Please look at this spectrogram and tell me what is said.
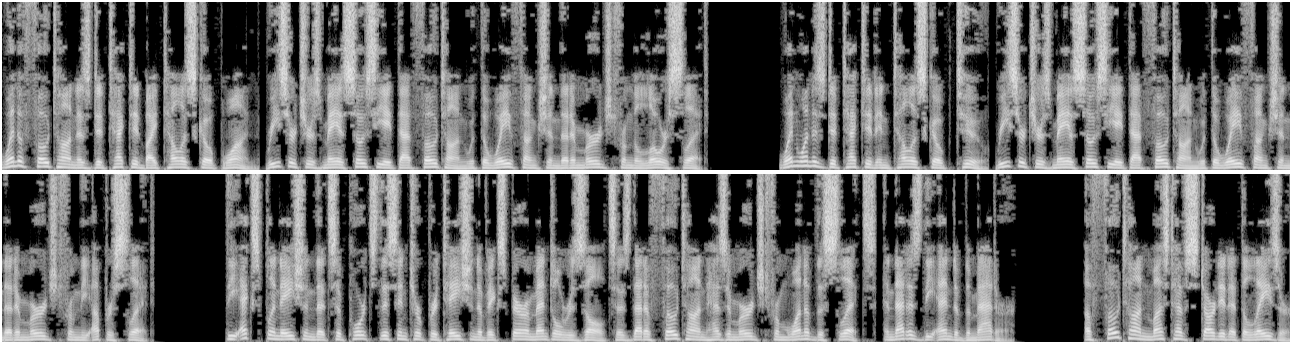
When a photon is detected by telescope 1, researchers may associate that photon with the wavefunction that emerged from the lower slit. When one is detected in telescope 2, researchers may associate that photon with the wavefunction that emerged from the upper slit. The explanation that supports this interpretation of experimental results is that a photon has emerged from one of the slits, and that is the end of the matter. A photon must have started at the laser,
